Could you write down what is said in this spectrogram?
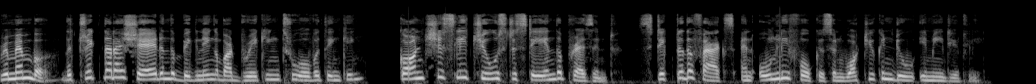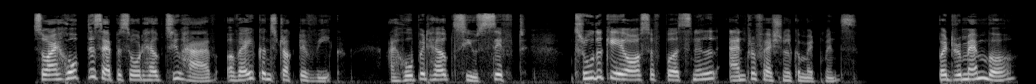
Remember the trick that I shared in the beginning about breaking through overthinking? Consciously choose to stay in the present, stick to the facts, and only focus on what you can do immediately. So I hope this episode helps you have a very constructive week. I hope it helps you sift through the chaos of personal and professional commitments. But remember,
